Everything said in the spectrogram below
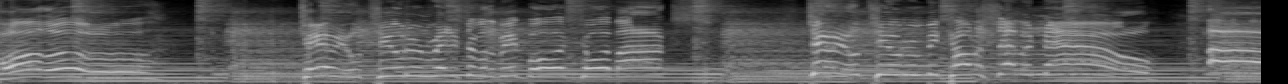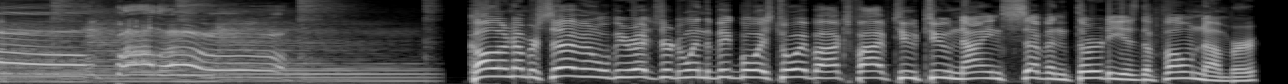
Father, tell your children register for the big boys toy box. Tell your children be calling seven now. Oh, Father. Caller number seven will be registered to win the Big Boys Toy Box. 522-9730 is the phone number.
